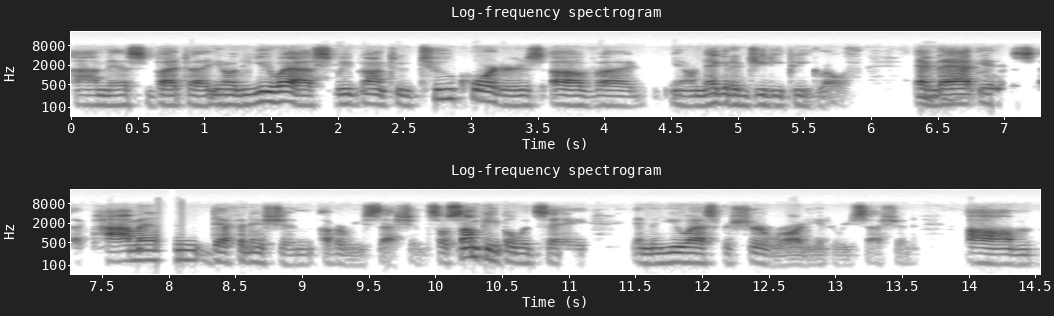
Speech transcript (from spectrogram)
on this, but uh, you know, in the U.S., we've gone through two quarters of uh, you know negative GDP growth, and mm-hmm. that is a common definition of a recession. So some people would say in the U.S. for sure we're already in a recession. Um,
